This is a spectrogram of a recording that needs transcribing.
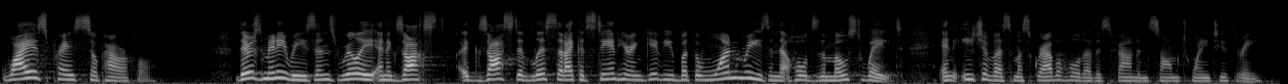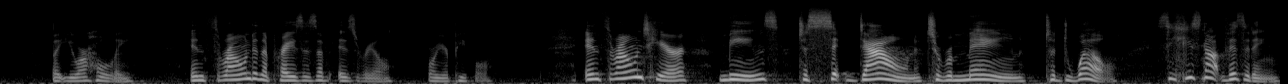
Why is praise so powerful? There's many reasons, really an exhaust, exhaustive list that I could stand here and give you, but the one reason that holds the most weight and each of us must grab a hold of is found in Psalm 22 3. But you are holy, enthroned in the praises of Israel or your people. Enthroned here means to sit down, to remain, to dwell. See, he's not visiting.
